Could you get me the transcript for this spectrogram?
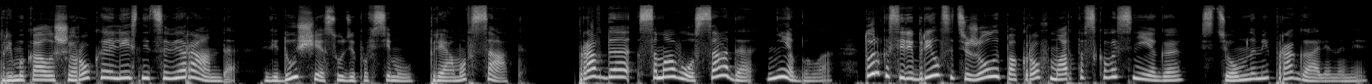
примыкала широкая лестница-веранда, ведущая, судя по всему, прямо в сад. Правда, самого сада не было, только серебрился тяжелый покров мартовского снега с темными прогалинами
